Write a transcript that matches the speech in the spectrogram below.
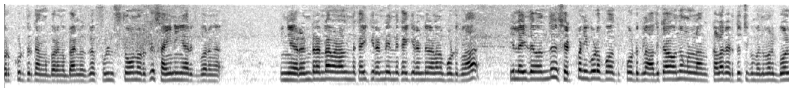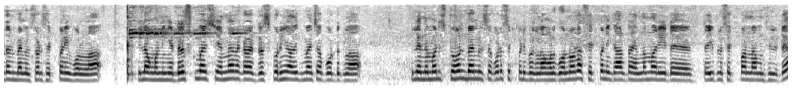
ஒர்க் கொடுத்துருக்காங்க பாருங்கள் பேங்கிள்ஸில் ஃபுல் ஸ்டோன் இருக்குது சைனிங்காக இருக்குது பாருங்கள் நீங்கள் ரெண்டு ரெண்டாக வேணாலும் இந்த கைக்கு ரெண்டு இந்த கைக்கு ரெண்டு வேணாலும் போட்டுக்கலாம். இல்லை இதை வந்து செட் பண்ணி கூட போட்டுக்கலாம். அதுக்காக வந்து உங்களுக்கு நாங்கள் கலர் எடுத்து வச்சுக்கோங்க இந்த மாதிரி கோல்டன் பேங்கிள்ஸோட செட் பண்ணி போடலாம். இல்லை உங்கள் நீங்கள் ட்ரெஸ்க்கு மேட்ச் என்னென்ன கலர் ட்ரெஸ் போடுறீங்க அதுக்கு மேட்சாக போட்டுக்கலாம். இல்லை இந்த மாதிரி ஸ்டோன் பேங்கிள்ஸை கூட செட் பண்ணி பார்க்கலாம். உங்களுக்கு ஒன்று ஒன்றா செட் பண்ணி காட்டுறேன் எந்த மாதிரி டைப்பில் செட் பண்ணலாம்னு சொல்லிட்டு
